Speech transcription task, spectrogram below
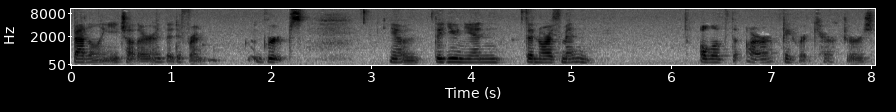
battling each other, the different groups. You know, the Union, the Northmen, all of the, our favorite characters.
